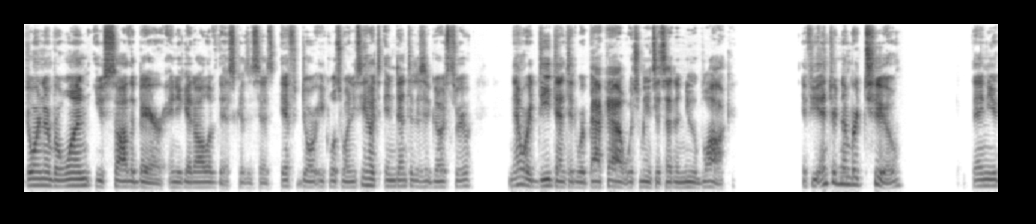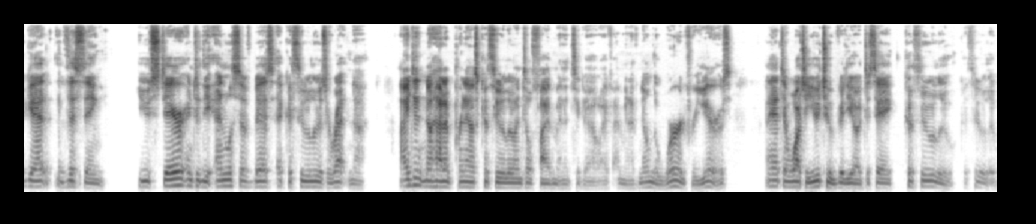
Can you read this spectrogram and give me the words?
door number one, you saw the bear and you get all of this because it says if door equals one. You see how it's indented as it goes through? Now we're dedented, we're back out, which means it's at a new block. If you entered number two, then you get this thing. You stare into the endless abyss at Cthulhu's retina. I didn't know how to pronounce Cthulhu until five minutes ago. I've, I mean, I've known the word for years. I had to watch a YouTube video to say Cthulhu, Cthulhu.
